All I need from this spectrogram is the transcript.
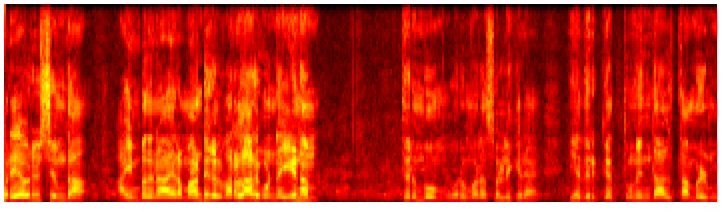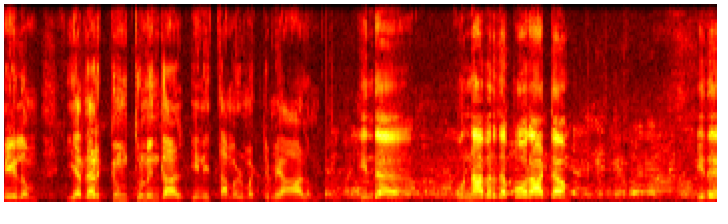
ஒரே ஒரு விஷயம்தான். ஐம்பதனாயிரம் ஆண்டுகள் வரலாறு கொண்ட இனம். திரும்பவும் ஒரு முறை சொல்லிக்கிறேன். எதிர்க்க துணிந்தால் தமிழ் மீளும் எதற்கும் துணிந்தால் இனி தமிழ் மட்டுமே ஆளும். இந்த உண்ணாவிரத போராட்டம். இது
